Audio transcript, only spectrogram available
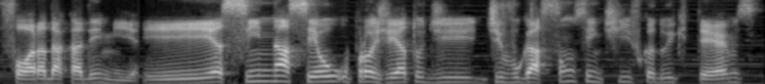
fora da academia. E assim nasceu o projeto de divulgação científica do Wikiterms,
